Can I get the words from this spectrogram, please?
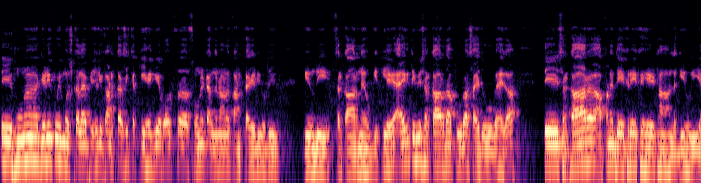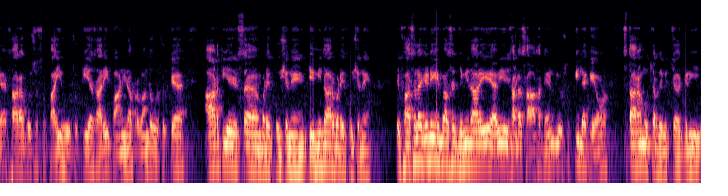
ਤੇ ਹੁਣ ਜਿਹੜੀ ਕੋਈ ਮੁਸ਼ਕਲ ਹੈ, ਪਿਛਲੀ ਕਣਕ ਅਸੀਂ ਚੱਕੀ ਹੈਗੀ ਆ, ਬਹੁਤ ਸੋਹਣੇ ਢੰਗ ਨਾਲ ਕਣਕ ਹੈ ਜਿਹੜੀ ਉਹਦੀ ਗੇਮ ਦੀ ਸਰਕਾਰ ਨੇ ਉਹ ਕੀਤੀ ਹੈ। ਐਗਤੀ ਵੀ ਸਰਕਾਰ ਦਾ ਪੂਰਾ ਸਹਿਯੋਗ ਹੈਗਾ ਤੇ ਸਰਕਾਰ ਆਪਣੇ ਦੇਖ ਰੇਖ ਹੇਠਾਂ ਲੱਗੀ ਹੋਈ ਹੈ। ਸਾਰਾ ਕੁਝ ਸਫ਼ਾਈ ਹੋ ਚੁੱਕੀ ਹੈ, ਸਾਰੀ ਪਾਣੀ ਦਾ ਪ੍ਰਬੰਧ ਹੋ ਚੁੱਕਿਆ ਹੈ। ਆੜਤੀਏ ਬੜੇ ਖੁਸ਼ ਨੇ ਜ਼ਿਮੀਂਦਾਰ ਬੜੇ ਖੁਸ਼ ਨੇ। ਤੇ ਫਸਲ ਹੈ ਜਿਹੜੀ ਬਸ ਜ਼ਿਮੀਂਦਾਰ ਇਹ ਹੈ ਵੀ ਸਾਡਾ ਸਾਥ ਦੇਣ ਵੀ ਉਹ ਸੁੱਕੀ ਲੈ ਕੇ ਆਉਣ 17 ਮੋਚਰ ਦੇ ਵਿੱਚ ਜਿਹੜੀ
